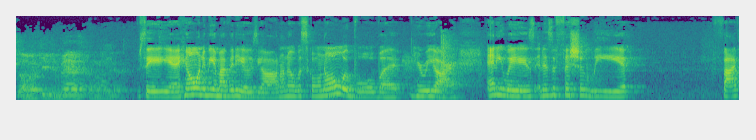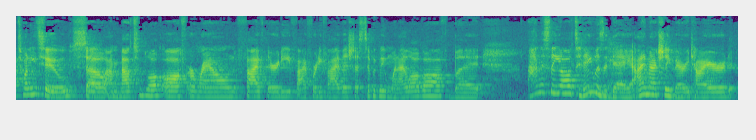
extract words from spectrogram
so keep your mask on. See, yeah, he don't want to be in my videos, y'all. I don't know what's going on with Bull, but here we are. Anyways, it is officially 5.22, so I'm about to log off around 5.30, 5.45ish. That's typically when I log off, but honestly, y'all, today was a day. I'm actually very tired.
